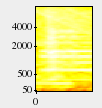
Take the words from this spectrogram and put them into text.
Mama.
